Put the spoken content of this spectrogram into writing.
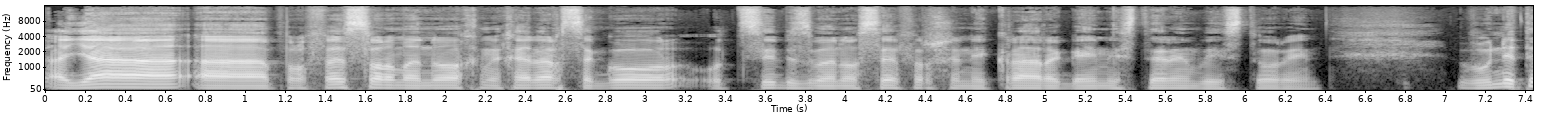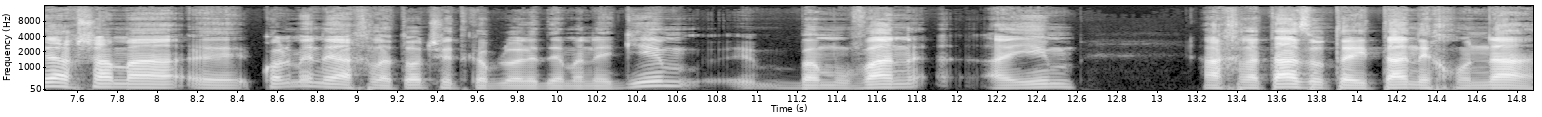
היה הפרופסור המנוח מיכאל הר סגור, הוציא בזמנו ספר שנקרא רגעים היסטריים והיסטוריים. והוא ניתח שם אה, כל מיני החלטות שהתקבלו על ידי מנהיגים, במובן האם ההחלטה הזאת הייתה נכונה.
